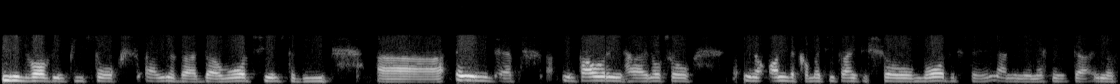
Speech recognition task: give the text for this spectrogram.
been involved in peace talks, uh, you know, the, the award seems to be uh, aimed at empowering her and also you know, on the committee trying to show more disdain. I mean, I think, uh, you know,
